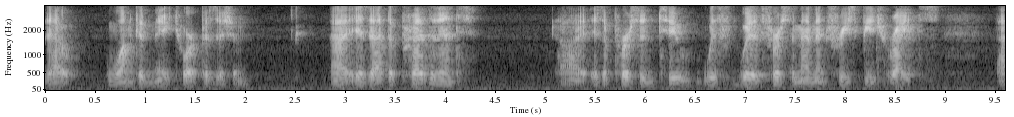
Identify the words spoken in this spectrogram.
that one could make to our position uh, is that the president uh, is a person too with with First Amendment free speech rights, uh,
